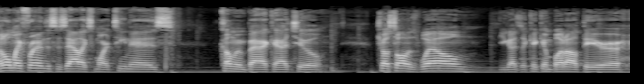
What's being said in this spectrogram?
Hello, my friend. This is Alex Martinez coming back at you. Trust all is well. You guys are kicking butt out there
